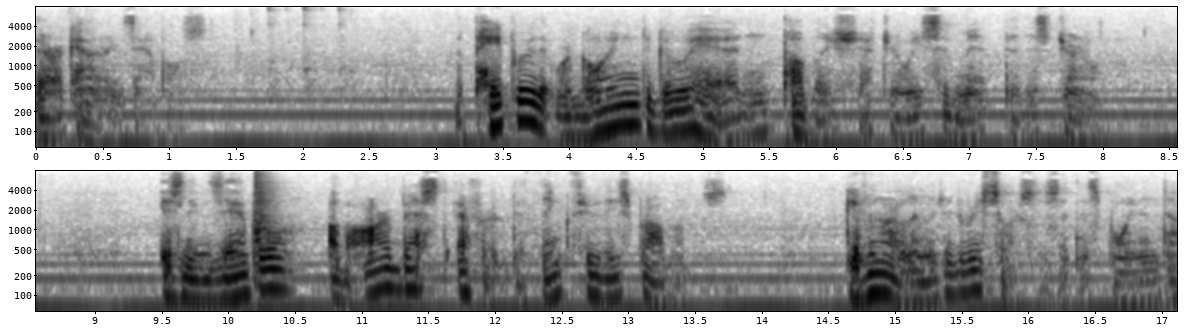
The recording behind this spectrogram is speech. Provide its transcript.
there are counterexamples. The paper that we're going to go ahead and publish after we submit to this journal is an example of our best effort to think through these problems, given our limited resources at this point in time.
